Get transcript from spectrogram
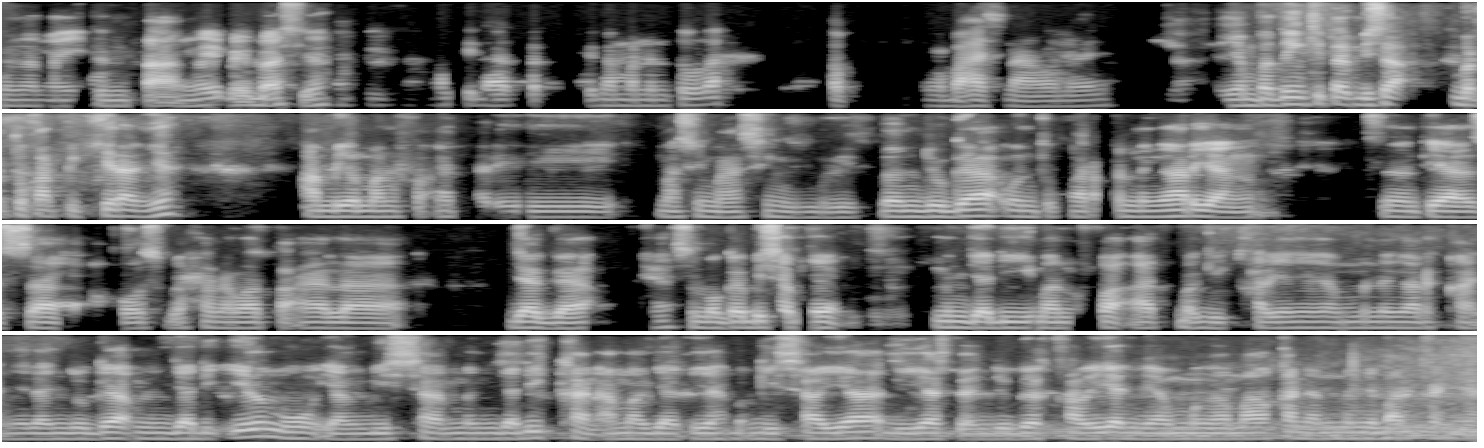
mengenai tentang ya, bebas ya. Tidak tidak menentu lah tetap ngebahas naon Yang penting kita bisa bertukar pikiran ya. Ambil manfaat dari masing-masing dan juga untuk para pendengar yang senantiasa Allah Subhanahu wa taala jaga ya. Semoga bisa menjadi manfaat bagi kalian yang mendengarkannya dan juga menjadi ilmu yang bisa menjadikan amal jariah bagi saya Dias dan juga kalian yang mengamalkan dan menyebarkannya.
